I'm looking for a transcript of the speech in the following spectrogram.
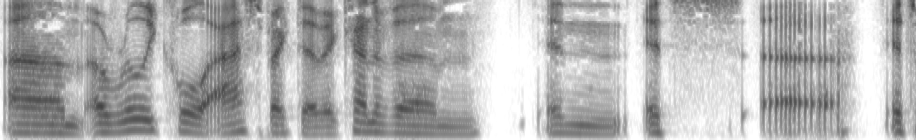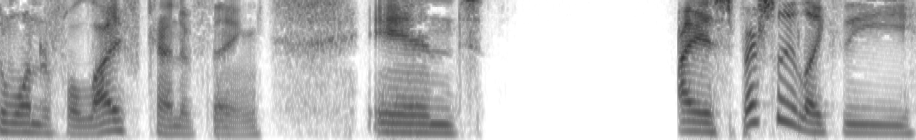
Um, a really cool aspect of it, kind of, um, and it's, uh, it's a wonderful life kind of thing. And I especially like the,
